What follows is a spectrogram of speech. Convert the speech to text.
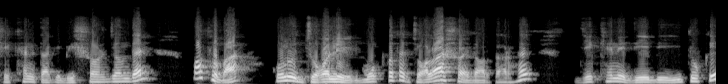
সেখানে তাকে বিসর্জন দেন অথবা কোনো জলের, মোট কথা জলাশয় দরকার হয়, যেখানে দেবী ইতুকে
